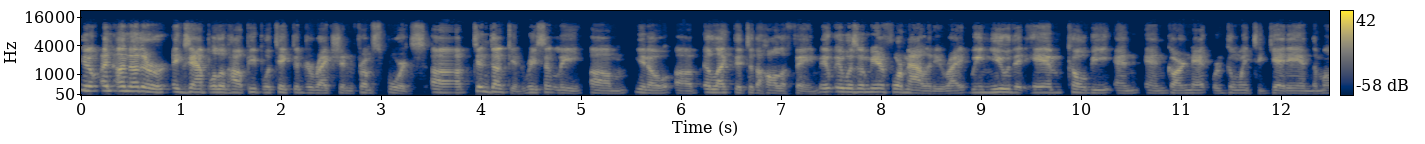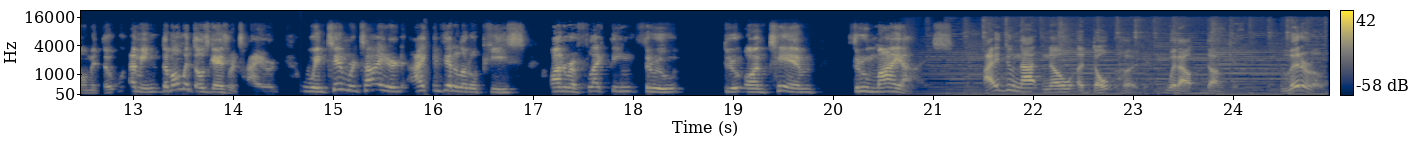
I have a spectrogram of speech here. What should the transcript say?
you know, an, another example of how people take the direction from sports. Uh, Tim Duncan recently, um, you know, uh, elected to the Hall of Fame. It, it, was a mere formality, right? We knew that him, Kobe, and and Garnett were going to get in the moment that I mean, the moment those guys retired. When Tim retired, I did a little piece on reflecting through through on Tim through my eyes. I do not know adulthood without Duncan, literally.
